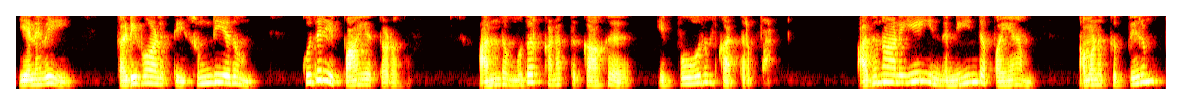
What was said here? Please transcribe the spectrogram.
எனவே கடிவாளத்தை சுண்டியதும் குதிரை பாயத் தொடங்கும். அந்த முதற் கணத்துக்காக எப்போதும் காத்திருப்பான் அதனாலேயே இந்த நீண்ட பயணம் அவனுக்கு பெரும்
